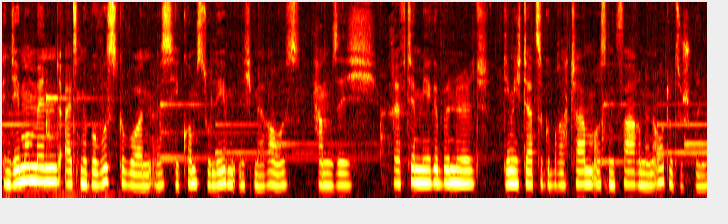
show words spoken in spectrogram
In dem Moment, als mir bewusst geworden ist, hier kommst du lebend nicht mehr raus, haben sich Kräfte in mir gebündelt, die mich dazu gebracht haben, aus einem fahrenden Auto zu springen.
